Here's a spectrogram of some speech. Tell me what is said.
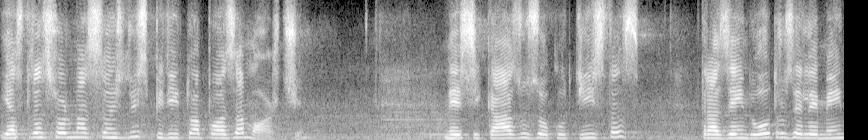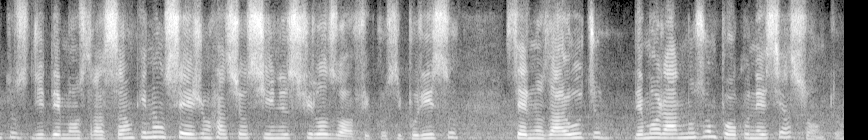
e às transformações do espírito após a morte. Nesse caso, os ocultistas trazendo outros elementos de demonstração que não sejam raciocínios filosóficos e por isso ser-nos útil demorarmos um pouco nesse assunto.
